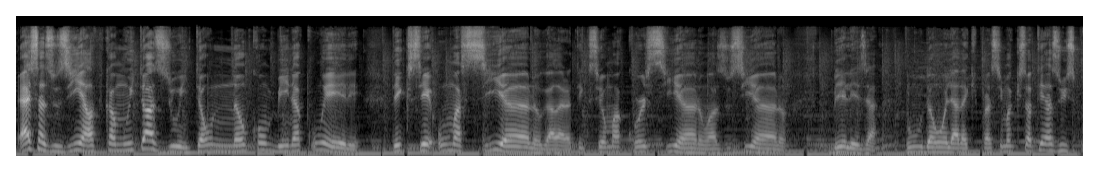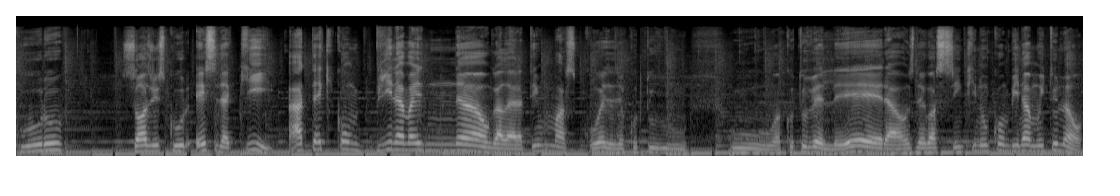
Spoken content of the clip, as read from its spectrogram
Essa azulzinha, ela fica muito azul, então não combina com ele. Tem que ser uma ciano, galera. Tem que ser uma cor ciano, um azul ciano. Beleza, vamos dar uma olhada aqui pra cima. Aqui só tem azul escuro. Só azul escuro. Esse daqui até que combina, mas não, galera. Tem umas coisas, uma, cotu... uma cotoveleira, uns negocinhos assim que não combina muito, não.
